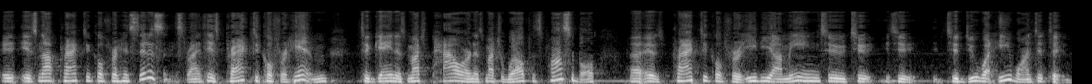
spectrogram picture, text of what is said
is not practical for his citizens, right? It's practical for him to gain as much power and as much wealth as possible uh, it was practical for Idi Amin to, to, to, to do what he wanted, to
